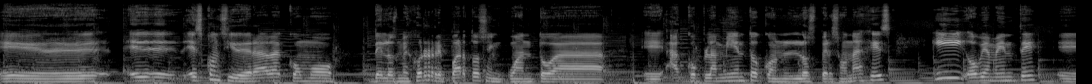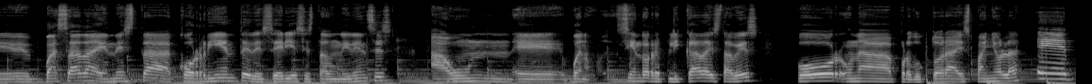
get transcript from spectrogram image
es considerada como de los mejores repartos en cuanto a eh, acoplamiento con los personajes y obviamente eh, basada en esta corriente de series estadounidenses aún eh, bueno siendo replicada esta vez por una productora española. Eh,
